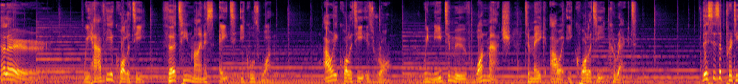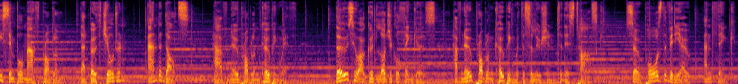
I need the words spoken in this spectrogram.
Hello! We have the equality 13 minus 8 equals 1. Our equality is wrong. We need to move one match to make our equality correct. This is a pretty simple math problem that both children and adults have no problem coping with. Those who are good logical thinkers have no problem coping with the solution to this task. So pause the video and think.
